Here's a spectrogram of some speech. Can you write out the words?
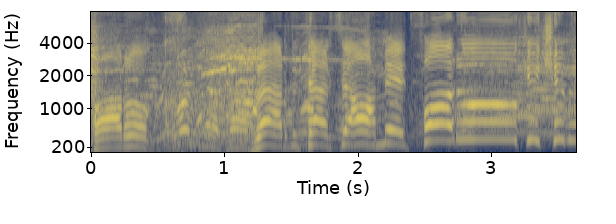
Faruk. Verdi tersi Ahmet. Faruk 2-1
